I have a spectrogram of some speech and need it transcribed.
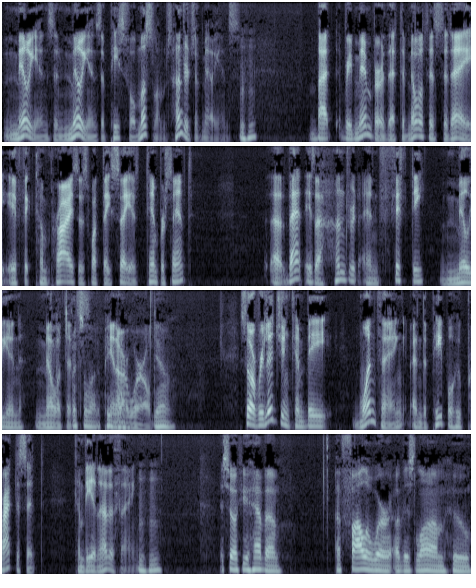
millions and millions of peaceful Muslims, hundreds of millions. hmm But remember that the militants today, if it comprises what they say is ten percent, uh, that is hundred and fifty million militants That's a lot of people in our world. Yeah. So a religion can be one thing, and the people who practice it can be another thing. hmm So if you have a a follower of Islam who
